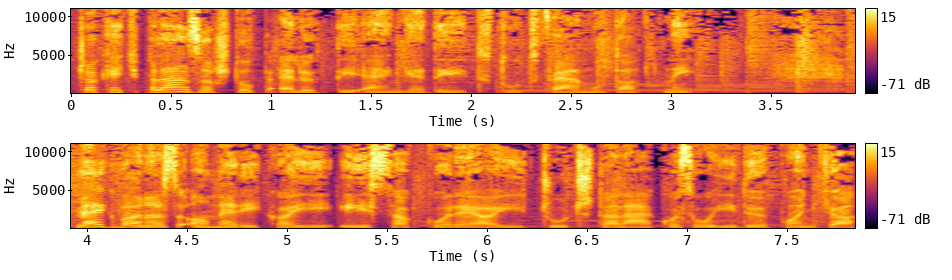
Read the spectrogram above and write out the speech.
csak egy plázastop előtti engedélyt tud felmutatni. Megvan az amerikai észak-koreai csúcs találkozó időpontja.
